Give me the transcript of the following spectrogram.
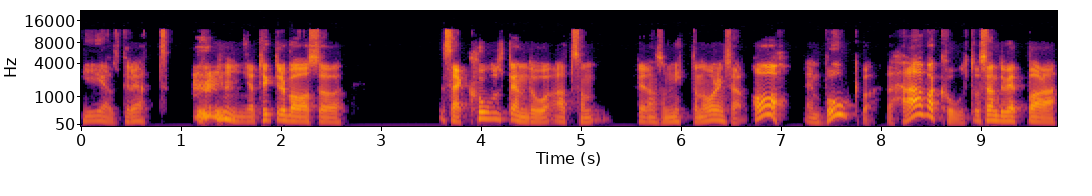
Helt rätt. Jag tyckte det bara var så så här coolt ändå att som redan som 19-åring så här, åh, en bok bara, det här var coolt. Och sen du vet bara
